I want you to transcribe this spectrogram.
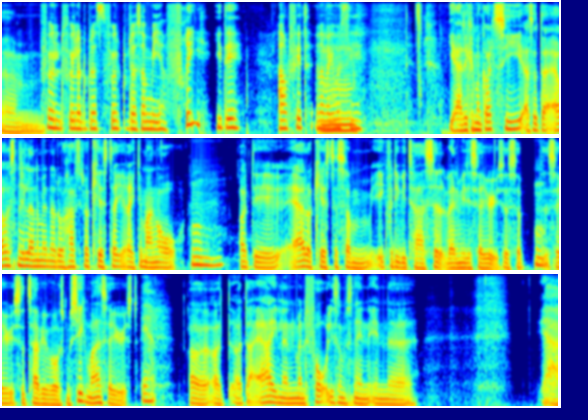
Um, Føl, føler du dig, følte du dig så mere fri i det outfit, eller hvad kan man Mm. sige? ja, det kan man godt sige. Altså der er jo sådan et eller andet med, når du har haft et orkester i rigtig mange år, Mm. Og det er et orkester, som ikke fordi vi tager os selv vanvittigt seriøse, så, Mm. mm. seriøst, så tager vi vores musik meget seriøst. Ja. Og, og, og der er en eller anden, man får ligesom sådan en, en uh, ja,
